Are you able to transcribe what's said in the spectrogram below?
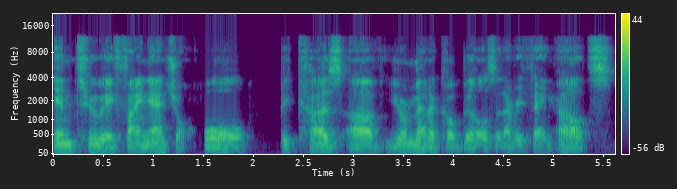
into a financial hole because of your medical bills and everything else,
